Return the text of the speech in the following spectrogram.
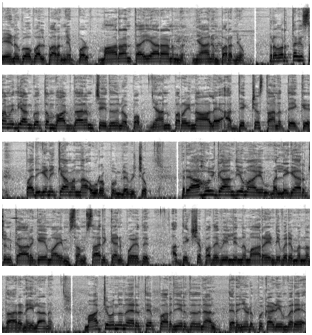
വേണുഗോപാൽ പറഞ്ഞപ്പോൾ മാറാൻ തയ്യാറാണെന്ന് ഞാനും പറഞ്ഞു. പ്രവർത്തക സമിതി അംഗത്വം വാഗ്ദാനം ചെയ്തതിനൊപ്പം ഞാൻ പറയുന്ന ആളെ അധ്യക്ഷ സ്ഥാനത്തേക്ക് പരിഗണിക്കാമെന്ന ഉറപ്പും ലഭിച്ചു. രാഹുൽ ഗാന്ധിയുമായും മല്ലികാർജുൻ ഖാർഗെയുമായും സംസാരിക്കാൻ പോയത് അധ്യക്ഷ പദവിയിൽ നിന്ന് മാറേണ്ടി വരുമെന്ന ധാരണയിലാണ്. മാറ്റുമെന്ന് നേരത്തെ പറഞ്ഞിരുന്നതിനാൽ തെരഞ്ഞെടുപ്പ് കഴിയും വരെ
